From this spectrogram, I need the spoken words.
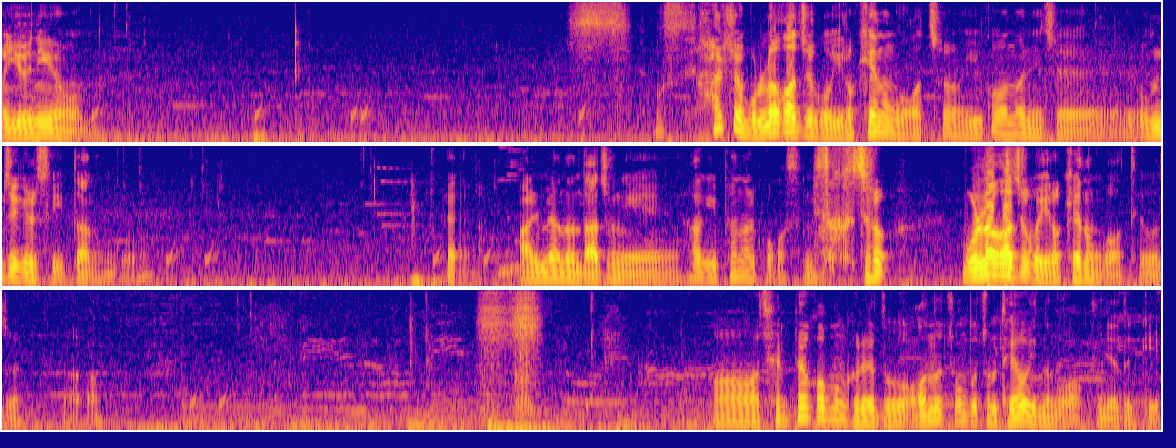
유니온. 할 줄 몰라가지고 이렇게 해놓은 것 같죠? 이거는 이제 움직일 수 있다는 거. 해, 알면은 나중에 하기 편할 것 같습니다. 그죠? 몰라가지고 이렇게 해놓은 것 같아요. 그죠? 어. 어, 젠페검은 그래도 어느 정도 좀 되어 있는 것 같군요, 느낌이.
